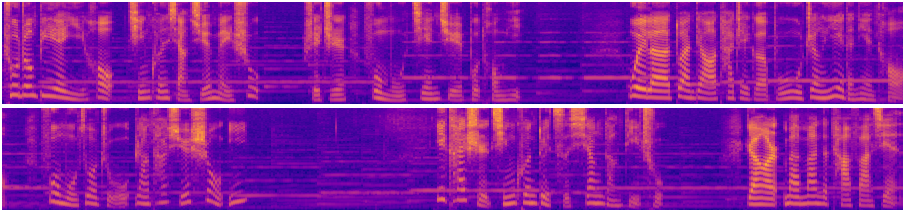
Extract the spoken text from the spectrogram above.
初中毕业以后，秦坤想学美术，谁知父母坚决不同意。为了断掉他这个不务正业的念头，父母做主让他学兽医。一开始，秦坤对此相当抵触，然而慢慢的，他发现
